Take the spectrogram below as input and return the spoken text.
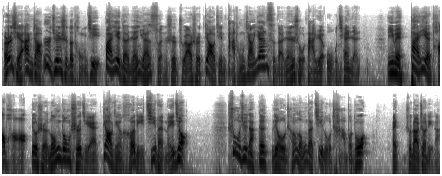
而且按照日军时的统计，半夜的人员损失主要是掉进大同江淹死的人数大约五千人，因为半夜逃跑又是隆冬时节，掉进河里基本没救。数据呢，跟柳成龙的记录差不多。哎，说到这里呢，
